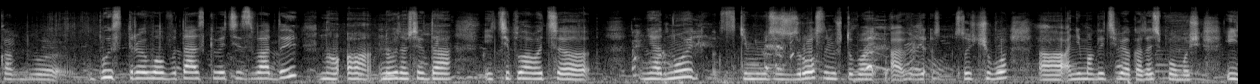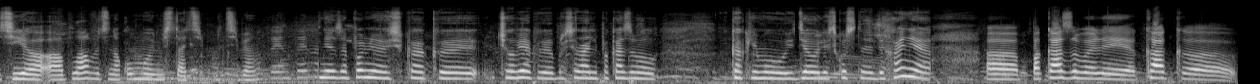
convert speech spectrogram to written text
как бы быстро его вытаскивать из воды. Но а, нужно всегда идти плавать а, не одной с кем-нибудь взрослыми, чтобы а, в случае чего а, они могли тебе оказать помощь. И идти а, плавать в знакомые места тебя. Мне запомнилось, как человек профессионально показывал, как ему делали искусственное дыхание. Показывали, как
